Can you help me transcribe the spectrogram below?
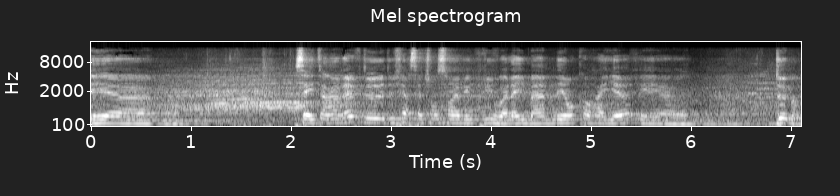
Et euh, ça a été un rêve de, de, faire cette chanson avec lui. Voilà, il m'a amené encore ailleurs et demain.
